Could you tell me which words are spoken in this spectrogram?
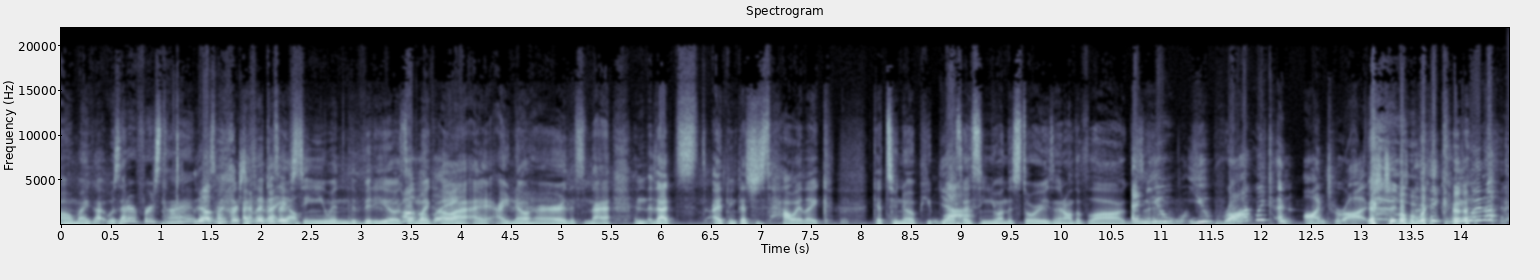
Oh my god, was that our first time? That was my first time I feel like I've you. seen you in the videos. Probably. I'm like, oh, I, I I know her. This and that, and that's. I think that's just how I like get to know people. Yeah. I've seen you on the stories and all the vlogs. and you you brought like an entourage to Oh my like we went on,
